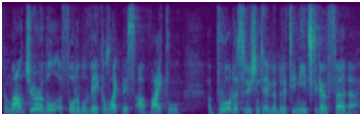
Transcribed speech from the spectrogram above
And while durable, affordable vehicles like this are vital, a broader solution to immobility needs to go further.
